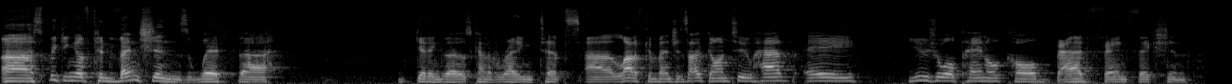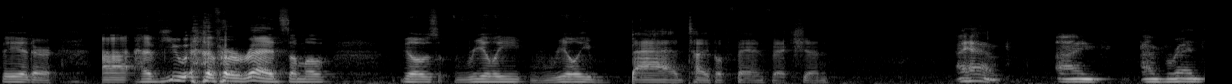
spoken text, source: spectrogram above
Uh, speaking of conventions, with uh, getting those kind of writing tips, uh, a lot of conventions I've gone to have a usual panel called Bad Fan Fiction Theater. Uh, have you ever read some of those really, really bad type of fan fiction? I have. I've I've read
